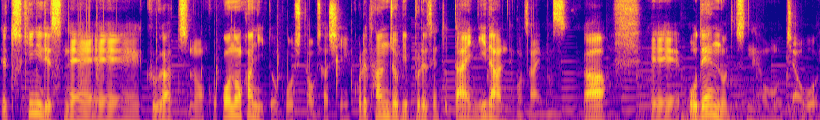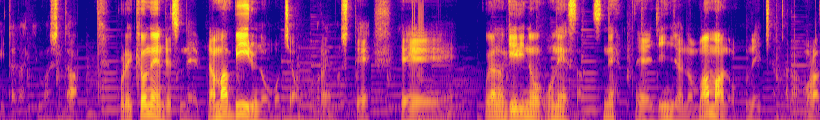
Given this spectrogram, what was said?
で次にですね、えー、9月の9日に投稿したお写真、これ誕生日プレゼント第2弾でございますが、えー、おでんのですね、おもちゃをいただきました。これ去年ですね、生ビールのおもちゃをもらいまして、えー、これあの義理のお姉さんですね、えー、神社のママのお姉ちゃんからもらっ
